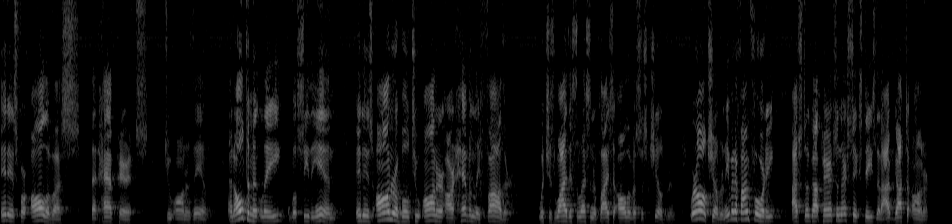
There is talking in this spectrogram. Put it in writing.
It is for all of us that have parents to honor them. And ultimately, we'll see the end, it is honorable to honor our Heavenly Father, which is why this lesson applies to all of us as children. We're all children. Even if I'm 40, I've still got parents in their 60s that I've got to honor.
